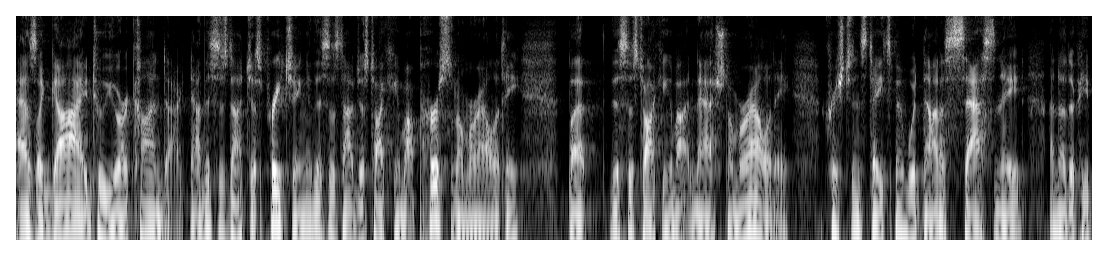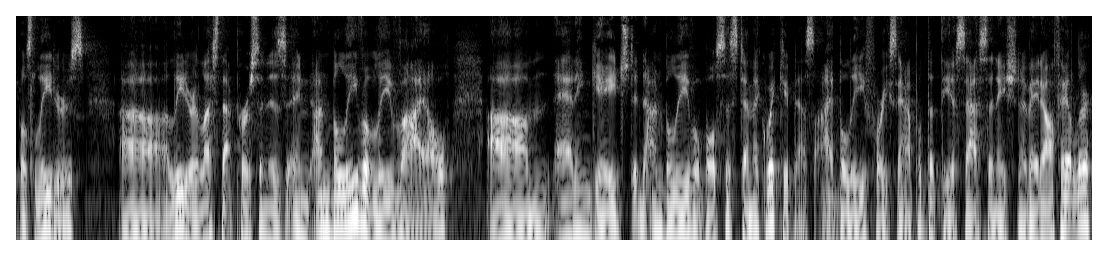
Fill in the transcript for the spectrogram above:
as a guide to your conduct. Now, this is not just preaching, this is not just talking about personal morality, but this is talking about national morality. Christian statesmen would not assassinate another people's leaders, uh, a leader, unless that person is unbelievably vile um, and engaged in unbelievable systemic wickedness. I believe, for example, that the assassination of Adolf Hitler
